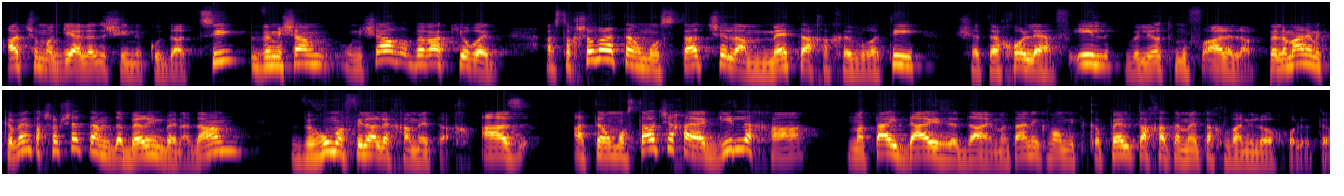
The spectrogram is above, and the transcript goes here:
עד שהוא מגיע לאיזושהי נקודת צי, ומשם הוא נשאר ורק יורד. אז תחשוב על התרמוסטט של המתח החברתי שאתה יכול להפעיל ולהיות מופעל אליו. ולמה אני מתכוון? תחשוב שאתה מדבר עם בן אדם והוא מפעיל עליך מתח. אז התרמוסטט שלך יגיד לך מתי די זה די, מתי אני כבר מתקפל תחת המתח ואני לא יכול יותר.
